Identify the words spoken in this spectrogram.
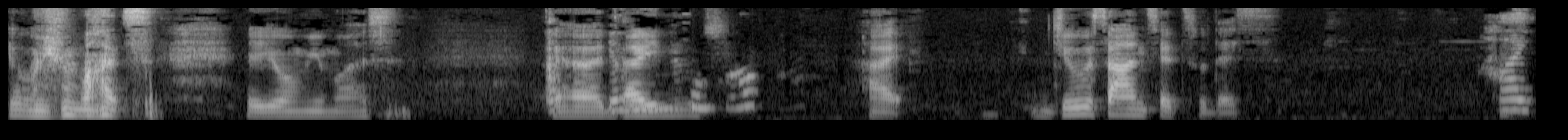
読みます。読みます。第はい。13節です。はい。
